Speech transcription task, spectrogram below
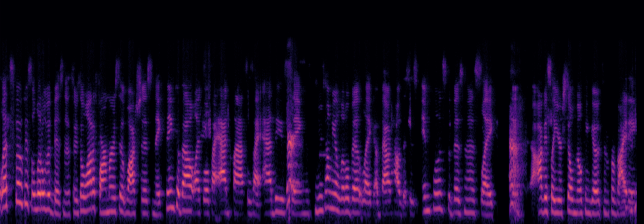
let's focus a little bit business. There's a lot of farmers that watch this and they think about like, well, if I add classes, I add these sure. things. Can you tell me a little bit like about how this has influenced the business? Like, yeah. obviously, you're still milking goats and providing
